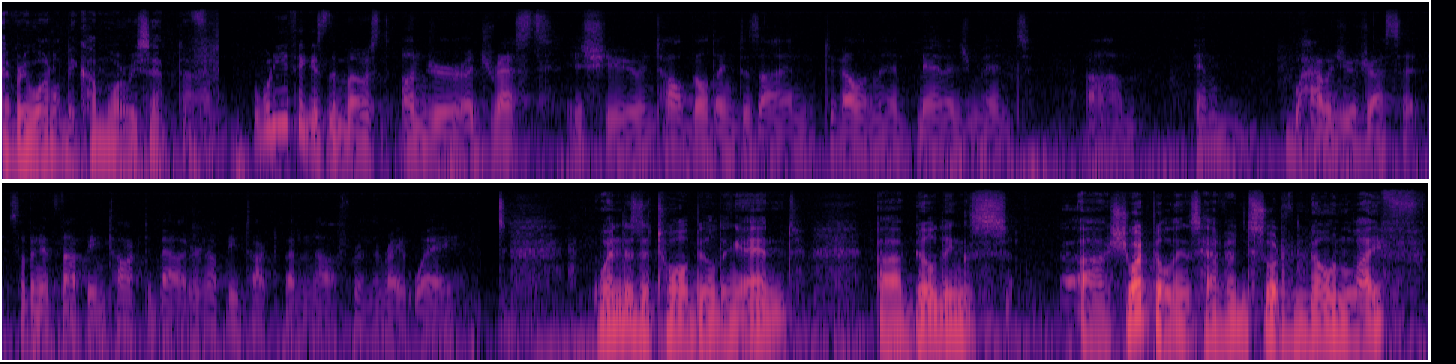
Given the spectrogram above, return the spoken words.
Everyone will become more receptive. What do you think is the most under-addressed issue in tall building design, development, management, um, and how would you address it? Something that's not being talked about or not being talked about enough or in the right way. When does a tall building end? Uh, buildings, uh, short buildings have a sort of known life,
